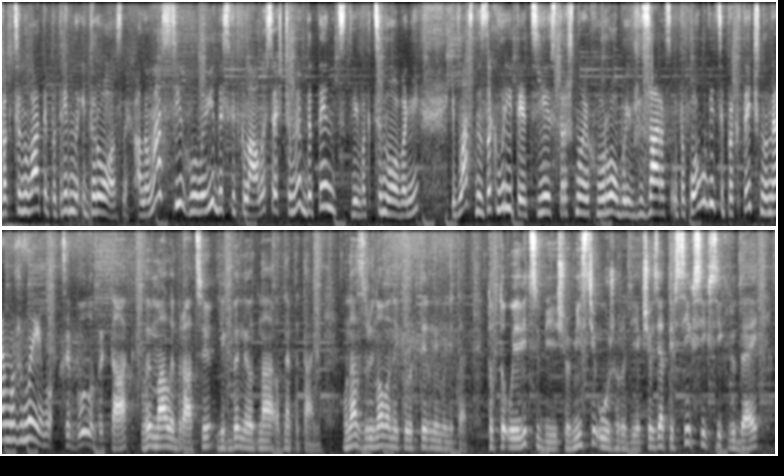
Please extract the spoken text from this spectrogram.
вакцинувати потрібно і дорослих, але у нас всіх в голові десь відклалося, що ми в дитинстві вакциновані, і власне захворіти цією страшною хворобою вже зараз у такому віці практично неможливо. Це було би так. Ви мали б рацію, якби не одна, одне питання. У нас зруйнований колективний імунітет. Тобто, уявіть собі, що в місті Ужгороді, якщо взяти всіх, всіх, всіх людей, okay?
